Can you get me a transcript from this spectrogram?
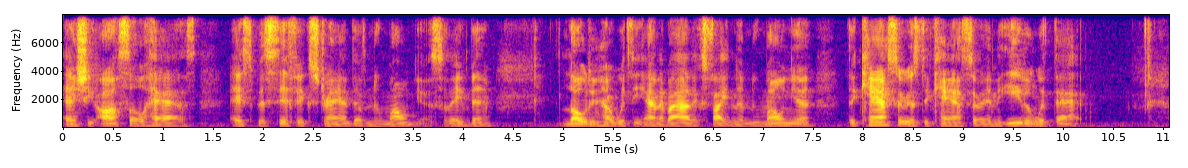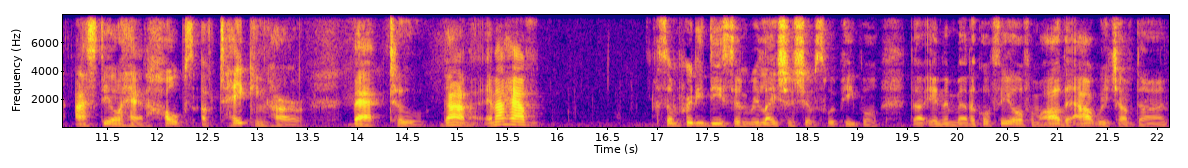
and she also has a specific strand of pneumonia. So they've been loading her with the antibiotics fighting the pneumonia the cancer is the cancer, and even with that, I still had hopes of taking her back to Ghana. And I have some pretty decent relationships with people that in the medical field. From all the outreach I've done,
